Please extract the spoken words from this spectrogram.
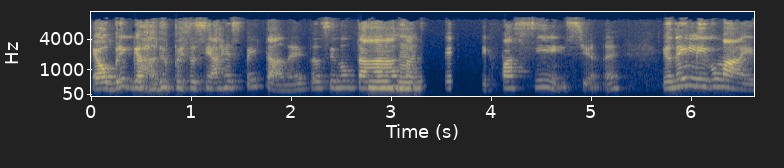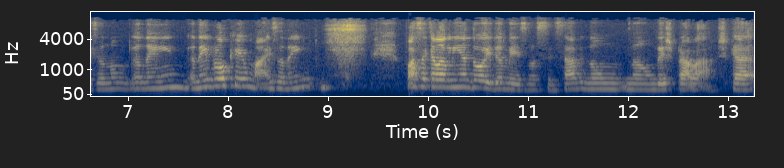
é obrigado, eu penso assim, a respeitar, né? Então, se não tá uhum. paciência, né? Eu nem ligo mais, eu, não, eu, nem, eu nem bloqueio mais, eu nem faço aquela linha doida mesmo, assim, sabe? Não, não deixo pra lá. Acho que a,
